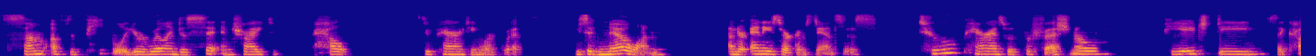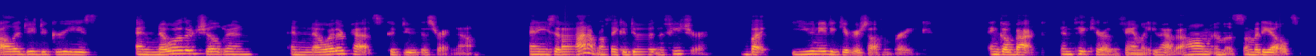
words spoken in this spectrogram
some of the people you're willing to sit and try to help do parenting work with. He said, no one under any circumstances, two parents with professional PhD psychology degrees and no other children and no other pets could do this right now. And he said, I don't know if they could do it in the future, but you need to give yourself a break and go back and take care of the family you have at home and let somebody else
